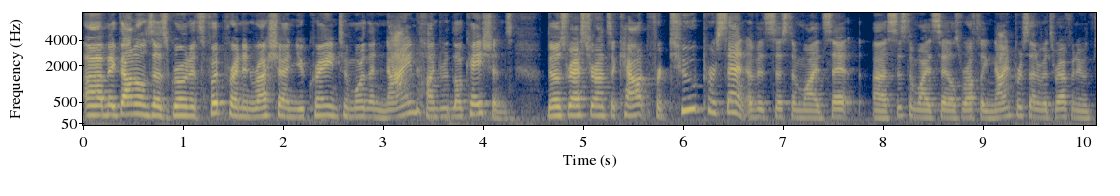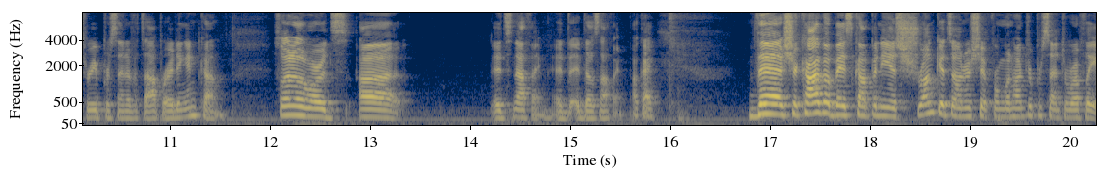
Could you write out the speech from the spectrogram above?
uh, McDonald's has grown its footprint in Russia and Ukraine to more than 900 locations. Those restaurants account for 2% of its system-wide sa- uh, system-wide sales, roughly 9% of its revenue, and 3% of its operating income. So, in other words, uh, it's nothing. It, it does nothing. Okay. The Chicago-based company has shrunk its ownership from 100% to roughly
